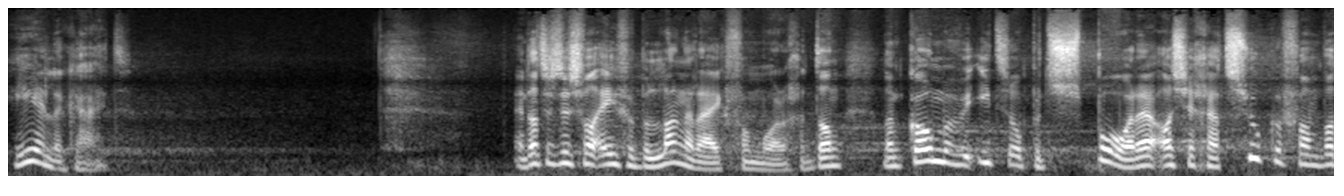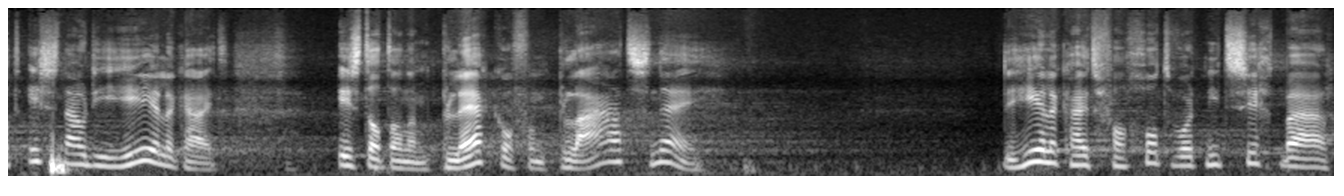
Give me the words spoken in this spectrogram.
Heerlijkheid. En dat is dus wel even belangrijk vanmorgen. Dan, dan komen we iets op het spoor. Hè? Als je gaat zoeken van wat is nou die heerlijkheid? Is dat dan een plek of een plaats? Nee. De heerlijkheid van God wordt niet zichtbaar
